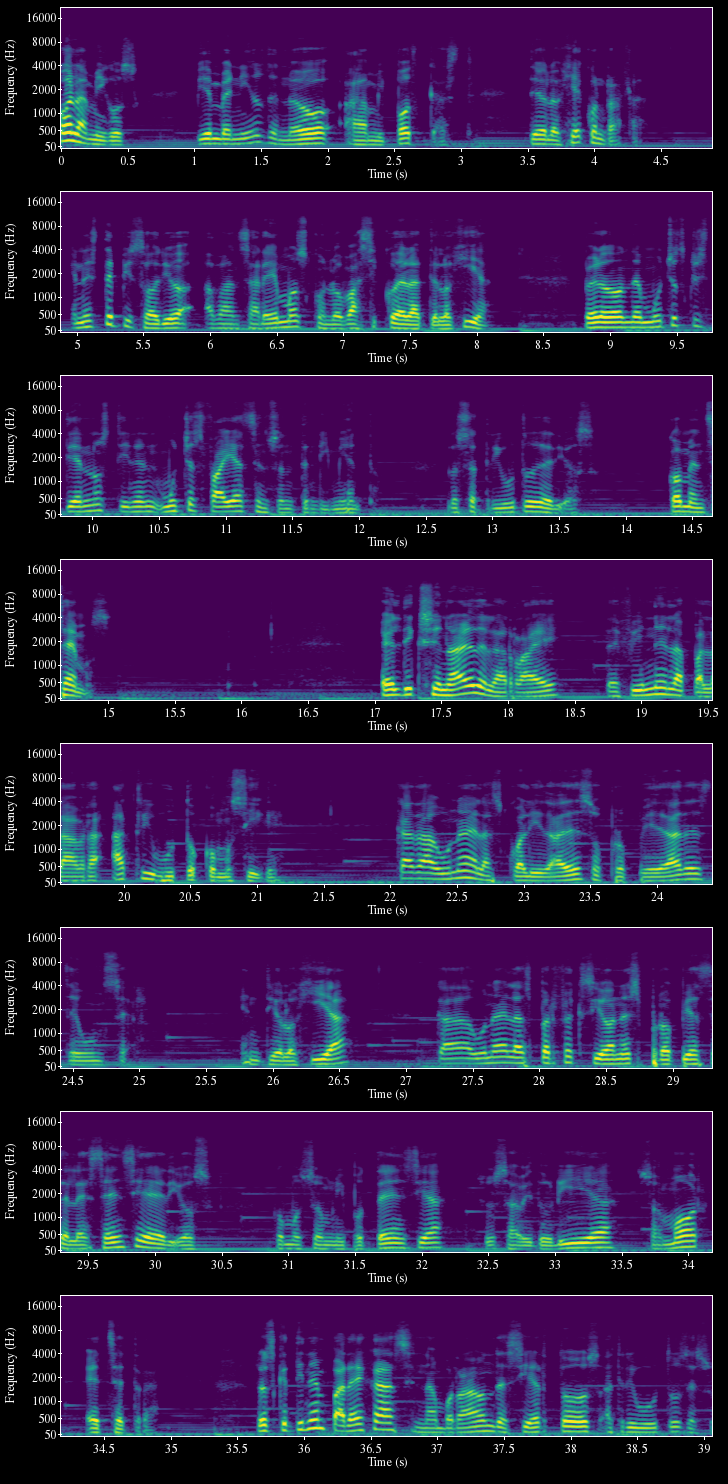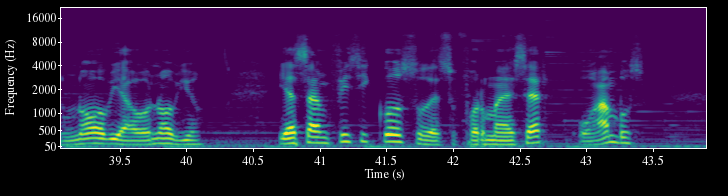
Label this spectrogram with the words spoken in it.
Hola amigos, bienvenidos de nuevo a mi podcast, Teología con Rafa. En este episodio avanzaremos con lo básico de la teología, pero donde muchos cristianos tienen muchas fallas en su entendimiento, los atributos de Dios. Comencemos. El diccionario de la RAE define la palabra atributo como sigue. Cada una de las cualidades o propiedades de un ser. En teología, cada una de las perfecciones propias de la esencia de Dios, como su omnipotencia, su sabiduría, su amor, etc. Los que tienen pareja se enamoraron de ciertos atributos de su novia o novio, ya sean físicos o de su forma de ser, o ambos.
